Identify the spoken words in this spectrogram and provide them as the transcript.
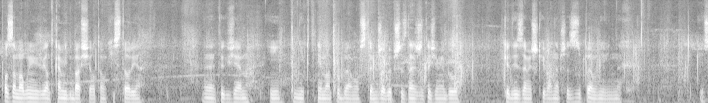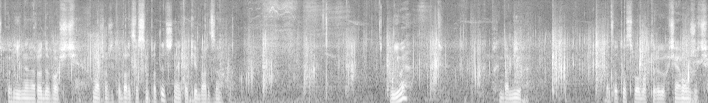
poza małymi wyjątkami dba się o tę historię e, tych ziem i nikt nie ma problemu z tym, żeby przyznać, że te ziemie były kiedyś zamieszkiwane przez zupełnie innych zupełnie inne narodowości. Uważam, że to bardzo sympatyczne i takie bardzo miłe? Chyba miłe. To to słowo, którego chciałem użyć.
